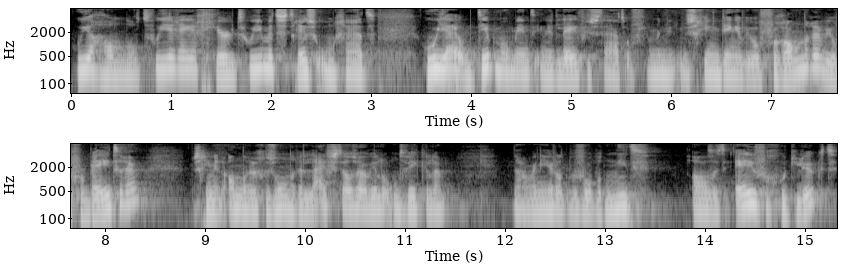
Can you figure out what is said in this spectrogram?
hoe je handelt, hoe je reageert, hoe je met stress omgaat, hoe jij op dit moment in het leven staat. Of je misschien dingen wil veranderen, wil verbeteren. Misschien een andere, gezondere lifestyle zou willen ontwikkelen. Nou, wanneer dat bijvoorbeeld niet altijd even goed lukt,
